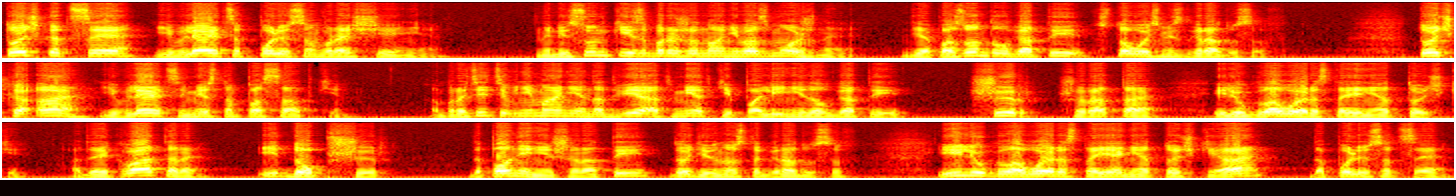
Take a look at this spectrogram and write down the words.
Точка С является полюсом вращения. На рисунке изображено невозможное – диапазон долготы в 180 градусов. Точка А является местом посадки. Обратите внимание на две отметки по линии долготы. Шир – широта или угловое расстояние от точки, а до экватора и допшир – дополнение широты до 90 градусов, или угловое расстояние от точки А до полюса С.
